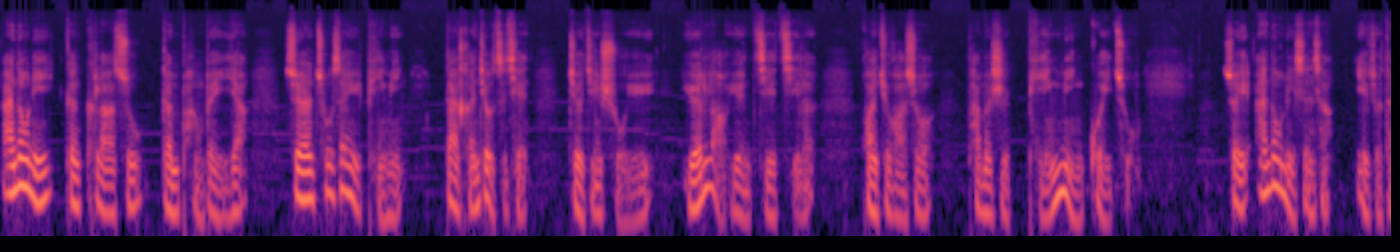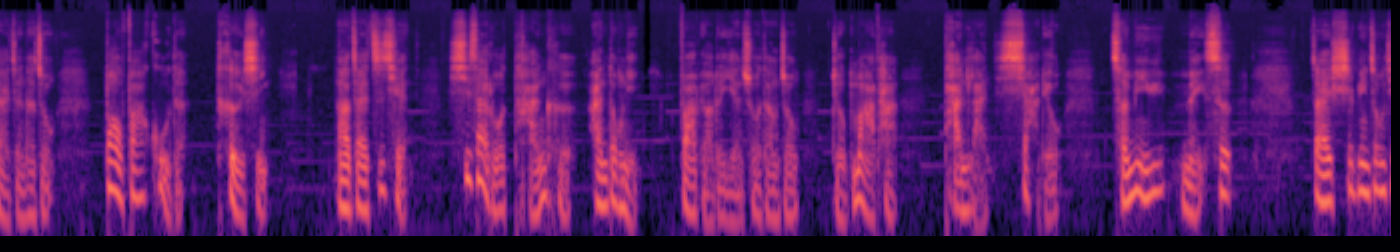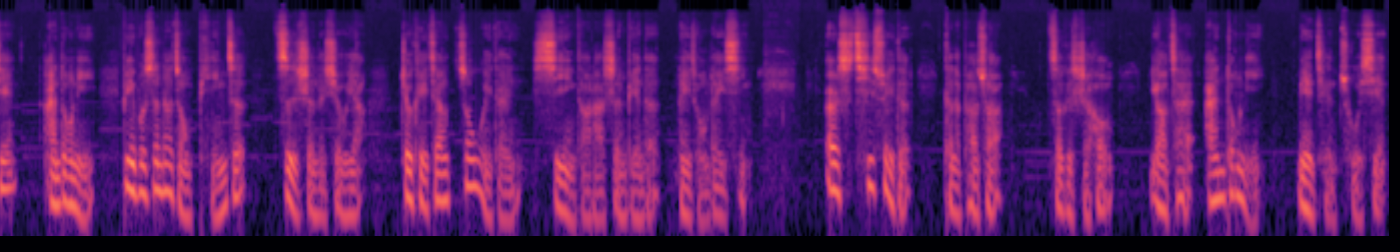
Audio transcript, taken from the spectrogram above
安东尼跟克拉苏、跟庞贝一样。虽然出生于平民，但很久之前就已经属于元老院阶级了。换句话说，他们是平民贵族。所以安东尼身上也就带着那种暴发户的特性。那在之前，西塞罗弹劾安东尼发表的演说当中，就骂他贪婪下流，沉迷于美色。在士兵中间，安东尼并不是那种凭着自身的修养。就可以将周围的人吸引到他身边的那种类型。二十七岁的克勒帕特这个时候要在安东尼面前出现，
